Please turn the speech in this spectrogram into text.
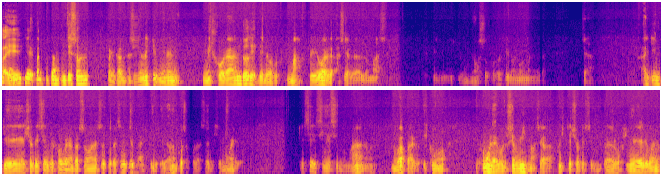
eh, Básicamente, básicamente son reencarnaciones que vienen mejorando desde lo más feo hacia lo, lo más luminoso, por decirlo de alguna manera. Alguien que, yo qué sé, que fue buena persona, etcétera, etcétera, que le quedaron cosas por hacer y se muere. Ese sigue siendo humano, no va para, es como, es como la evolución misma, o sea, fuiste yo que sé, un perro fiel, y bueno,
